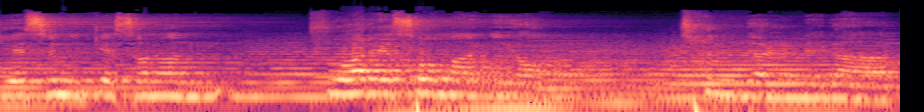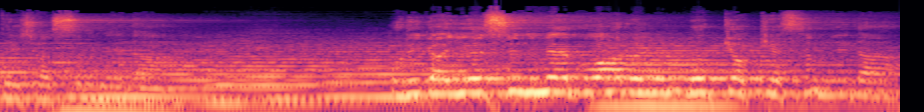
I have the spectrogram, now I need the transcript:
예수님께서는 부활의 소망이요 천열매가 되셨습니다. 우리가 예수님의 부활을 목격했습니다.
